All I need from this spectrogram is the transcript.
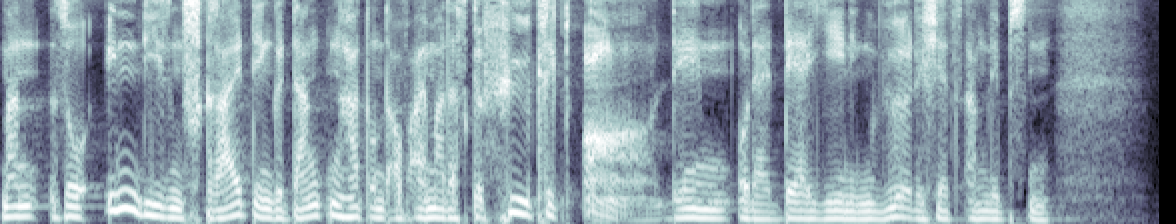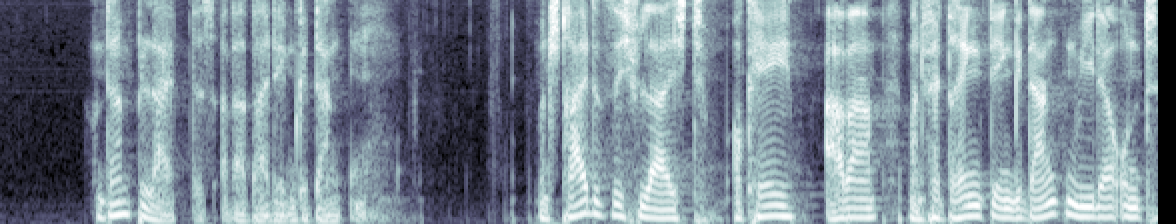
man so in diesem Streit den Gedanken hat und auf einmal das Gefühl kriegt, oh, den oder derjenigen würde ich jetzt am liebsten. Und dann bleibt es aber bei dem Gedanken. Man streitet sich vielleicht, okay, aber man verdrängt den Gedanken wieder und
